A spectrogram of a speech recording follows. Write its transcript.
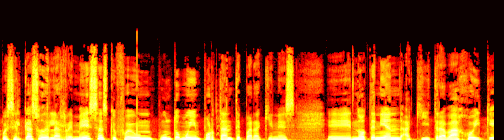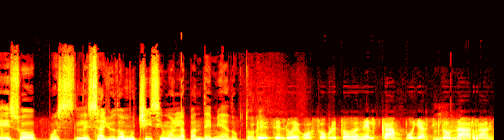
pues el caso de las remesas que fue un punto muy importante para quienes eh, no tenían aquí trabajo y que eso pues les ayudó muchísimo en la pandemia, doctora. Desde luego, sobre todo en el campo, y así lo narran,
